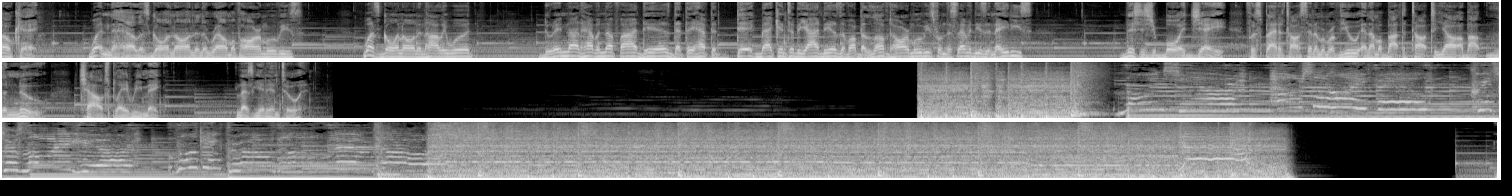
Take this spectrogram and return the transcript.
Okay, what in the hell is going on in the realm of horror movies? What's going on in Hollywood? Do they not have enough ideas that they have to dig back into the ideas of our beloved horror movies from the 70s and 80s? This is your boy Jay for Splatter Cinema Review, and I'm about to talk to y'all about the new Child's Play remake. Let's get into it.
